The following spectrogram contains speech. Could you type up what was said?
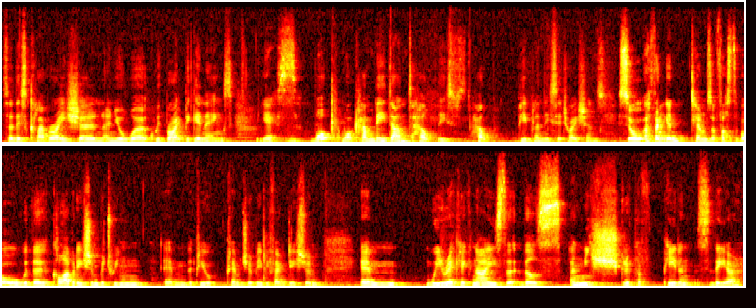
So this collaboration and your work with Bright Beginnings, Yes. what what can be done to help these help people in these situations? So I think in terms of, first of all, with the collaboration between um, the Pre Premature Baby Foundation, um, we recognise that there's a mm. niche group of parents there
